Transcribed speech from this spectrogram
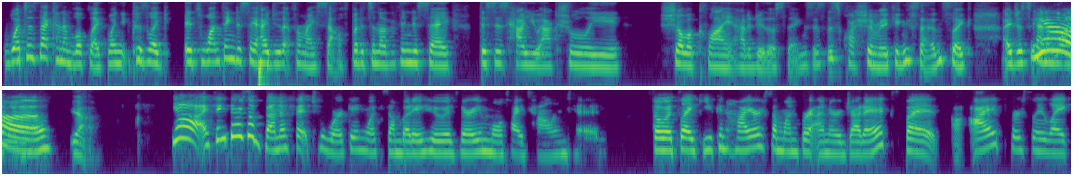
what does that kind of look like when because like it's one thing to say I do that for myself, but it's another thing to say this is how you actually show a client how to do those things. Is this question making sense? Like I just kind yeah. of yeah. Yeah, I think there's a benefit to working with somebody who is very multi-talented. So it's like you can hire someone for energetics, but I personally like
